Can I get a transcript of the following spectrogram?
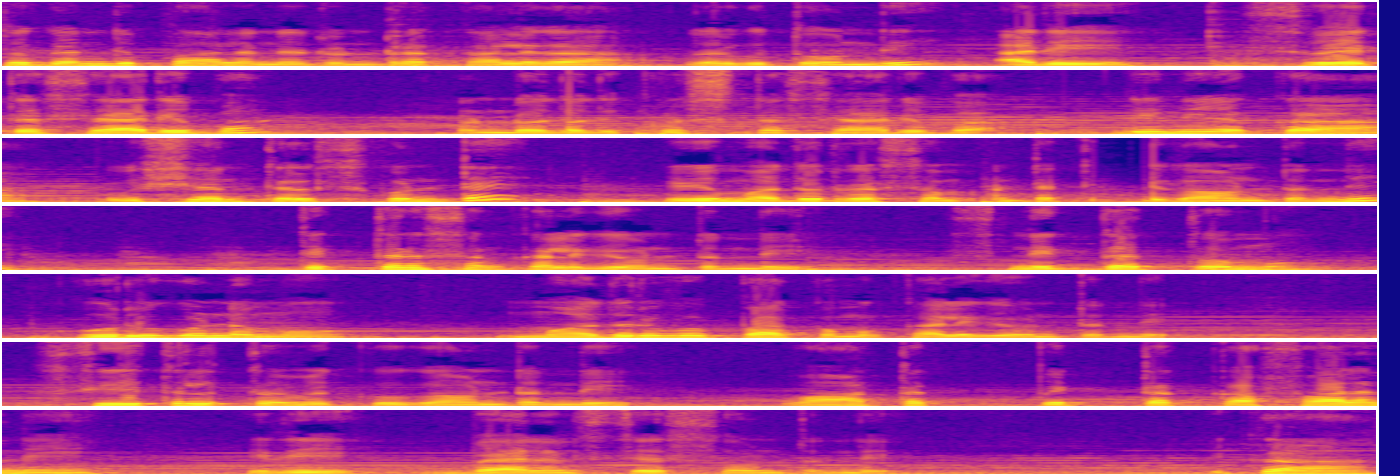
సుగంధి పాలన రెండు రకాలుగా దొరుకుతోంది. అది శ్వేత శారీబ రెండోది కృష్ణ శారీబ. దీని యొక్క విషయం తెలుసుకుంటే ఇది మధుర రసం అంటే తిక్కగా ఉంటుంది తిక్తరసం కలిగి ఉంటుంది స్నిగ్ధత్వము గురుగుణము మధుర విపాకము కలిగి ఉంటుంది శీతలత్వం ఎక్కువగా ఉంటుంది వాత పిత్త కఫాలని ఇది బ్యాలెన్స్ చేస్తూ ఉంటుంది. ఇక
